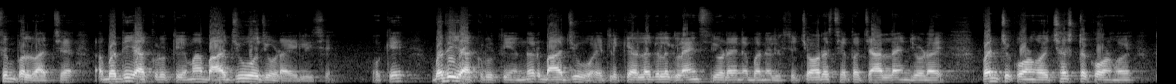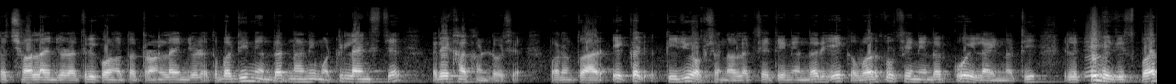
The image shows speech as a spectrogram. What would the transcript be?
સિમ્પલ વાત છે. આ બધી આકૃતિમાં બાજુઓ જોડાયેલી છે. ઓકે? બધી જ આકૃતિ અંદર બાજુઓ એટલે કે અલગ અલગ લાઇન્સ જોડાઈને બનેલી છે. ચોરસ છે તો ચાર લાઇન જોડાય, પંચકોણ હોય છષ્ટકોણ હોય, તો છ લાઇન જોડાય, ત્રિકોણ હોય, તો ત્રણ લાઇન જોડાય. તો બધીની અંદર નાની મોટી લાઇન્સ છે, રેખાખંડો છે. પરંતુ આ એક જ, ત્રીજી ઓપ્શન અલગ છે. તેની અંદર એક વર્તુળ છે, એની અંદર કોઈ લાઇન નથી. એટલે તે બેઝિસ પર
